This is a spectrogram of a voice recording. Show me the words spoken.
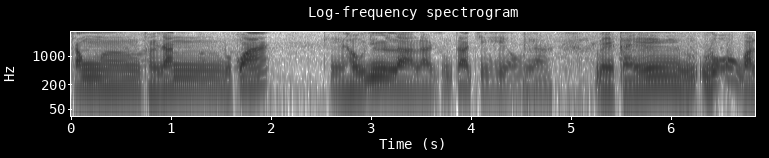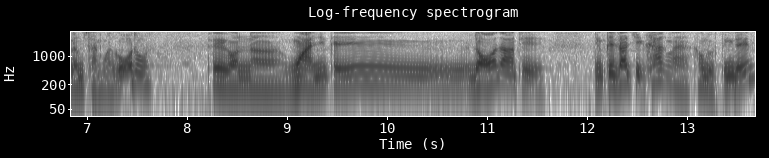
trong ờ, thời gian vừa qua ấy, thì hầu như là là chúng ta chỉ hiểu là về cái gỗ và lâm sản ngoài gỗ thôi thế còn à, ngoài những cái đó ra thì những cái giá trị khác là không được tính đến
